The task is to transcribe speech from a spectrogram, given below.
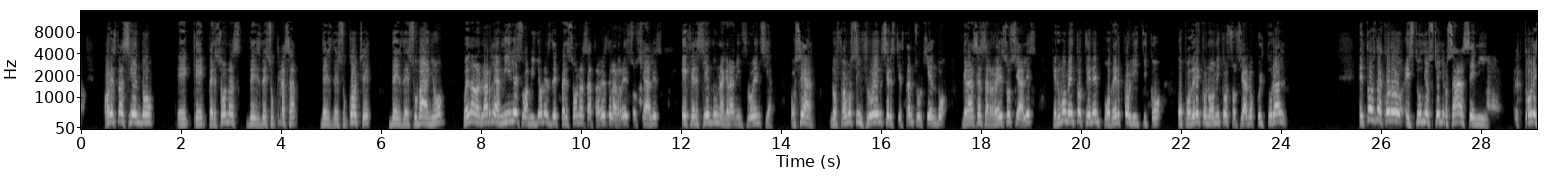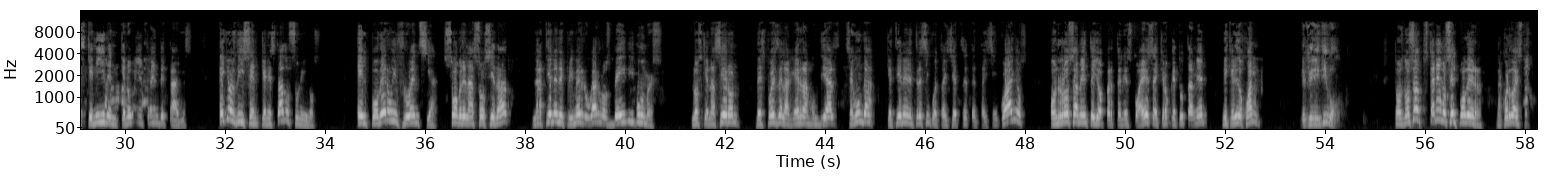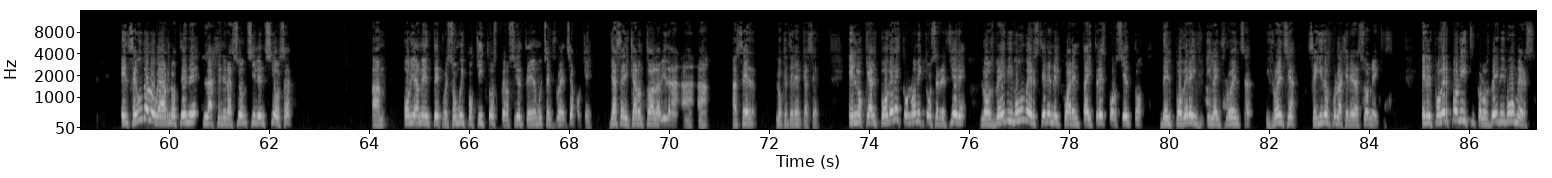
ahora está haciendo eh, que personas desde su casa, desde su coche, desde su baño, puedan hablarle a miles o a millones de personas a través de las redes sociales, ejerciendo una gran influencia. O sea, los famosos influencers que están surgiendo gracias a redes sociales, que en un momento tienen poder político o poder económico, social o cultural. Entonces, de acuerdo a estudios que ellos hacen y factores que miden, que no voy a entrar en detalles, ellos dicen que en Estados Unidos el poder o influencia sobre la sociedad la tienen en primer lugar los baby boomers, los que nacieron después de la Guerra Mundial Segunda, que tienen entre 57 y 75 años. Honrosamente yo pertenezco a esa y creo que tú también, mi querido Juan. Definitivo. Entonces nosotros tenemos el poder, ¿de acuerdo a esto? En segundo lugar, lo tiene la generación silenciosa. obviamente, pues son muy poquitos, pero siguen teniendo mucha influencia porque ya se dedicaron toda la vida a, hacer lo que tenían que hacer. En lo que al poder económico se refiere, los baby boomers tienen el 43% del poder y la influencia, influencia, seguidos por la generación X. En el poder político, los baby boomers.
